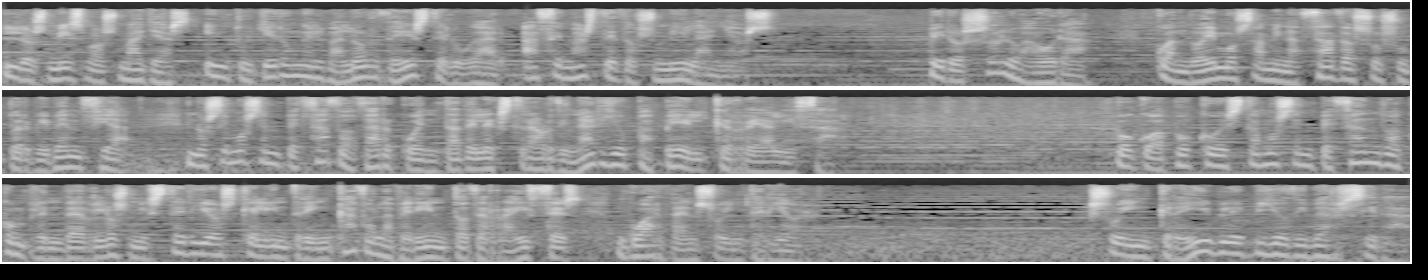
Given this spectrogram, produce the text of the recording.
Los mismos mayas intuyeron el valor de este lugar hace más de 2.000 años. Pero solo ahora, cuando hemos amenazado su supervivencia, nos hemos empezado a dar cuenta del extraordinario papel que realiza. Poco a poco estamos empezando a comprender los misterios que el intrincado laberinto de raíces guarda en su interior. Su increíble biodiversidad.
